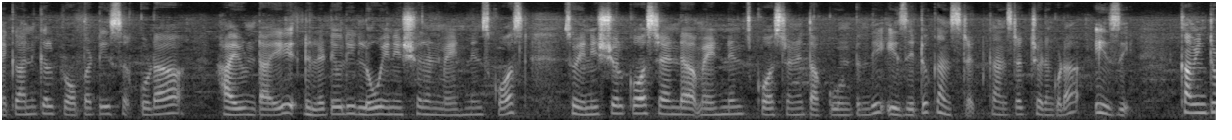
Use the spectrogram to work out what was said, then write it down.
mechanical properties కూడా హై ఉంటాయి. Relatively low initial and maintenance cost so initial cost and maintenance cost అనేది తక్కువ ఉంటుంది. ఈజీ టు కన్స్ట్రక్ట్ కన్స్ట్రక్ట్ చేయడం కూడా easy coming to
